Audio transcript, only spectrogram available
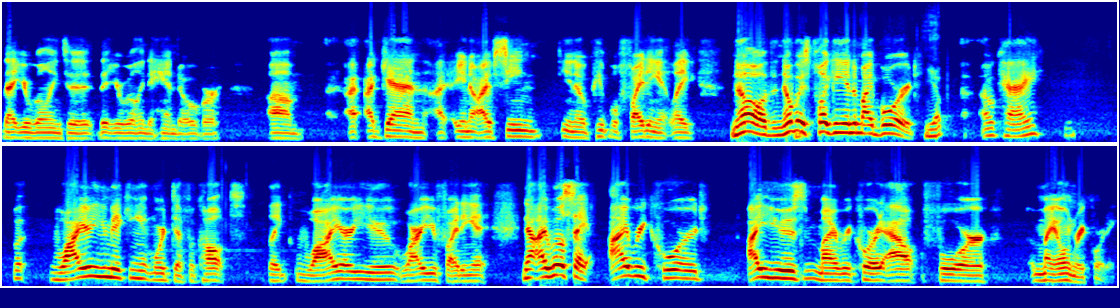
that you're willing to that you're willing to hand over. Um, I, again, I, you know, I've seen you know people fighting it like, no, nobody's plugging into my board. Yep. Okay, but why are you making it more difficult? Like, why are you why are you fighting it? Now, I will say I record. I use my record out for my own recording.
